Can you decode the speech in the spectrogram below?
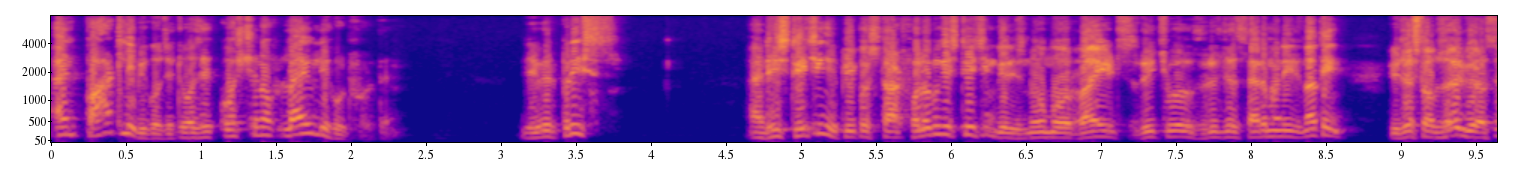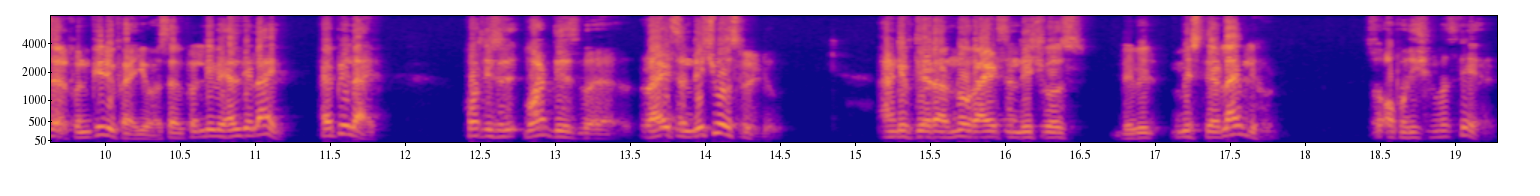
And partly because it was a question of livelihood for them. They were priests. And his teaching, if people start following his teaching, there is no more rites, rituals, religious ceremonies, nothing. You just observe yourself and purify yourself and live a healthy life, happy life. What is what these uh, rites and rituals will do? And if there are no rites and rituals, they will miss their livelihood. So opposition was there.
